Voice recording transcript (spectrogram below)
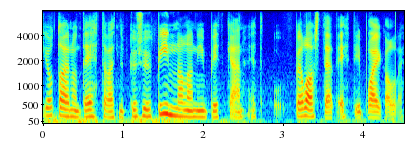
jotain on tehtävä, että ne pysyy pinnalla niin pitkään, että pelastajat ehtii paikalle.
